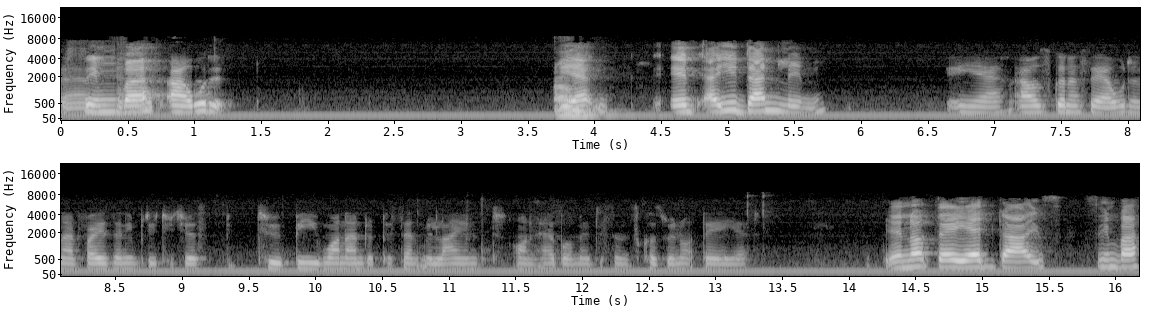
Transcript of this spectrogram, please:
Um, Simba? I, I would Um, yeah. If, are you done, Lynn? Yeah, I was gonna say I wouldn't advise anybody to just to be 100% reliant on herbal medicines because we're not there yet. We're not there yet, guys. Simba,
